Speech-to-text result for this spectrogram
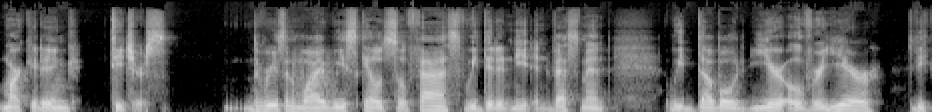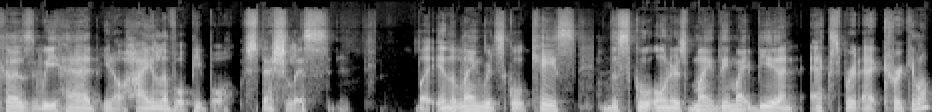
marketing, teachers. The reason why we scaled so fast, we didn't need investment, we doubled year over year because we had, you know, high level people, specialists. But in the language school case, the school owners might they might be an expert at curriculum.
